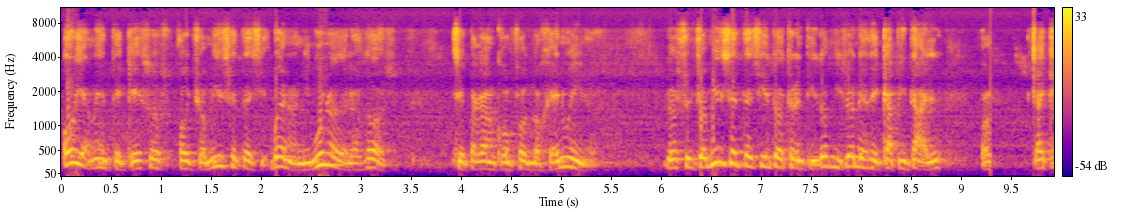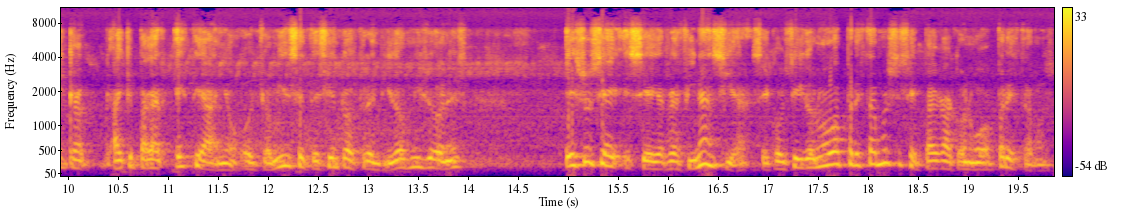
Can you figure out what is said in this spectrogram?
Obviamente que esos 8.700, bueno, ninguno de los dos se pagan con fondos genuinos. Los 8.732 millones de capital que hay, que hay que pagar este año, 8.732 millones, eso se, se, refinancia, se consigue nuevos préstamos y se paga con nuevos préstamos.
